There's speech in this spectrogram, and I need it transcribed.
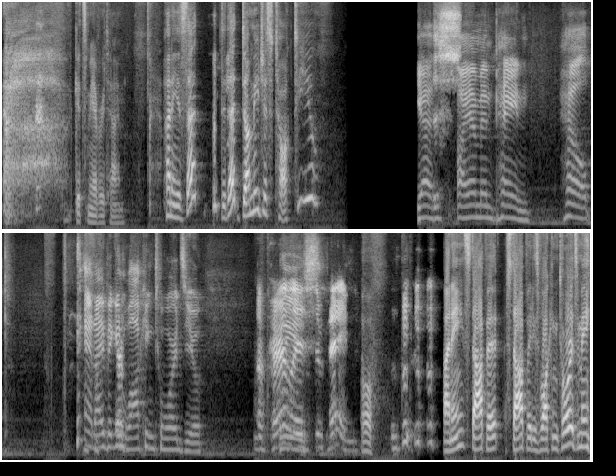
Gets me every time. Honey, is that did that dummy just talk to you? Yes, This- I am in pain. Help. and I begin walking towards you. Apparently, it's Please. in pain. Oh, honey, stop it! Stop it! He's walking towards me.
